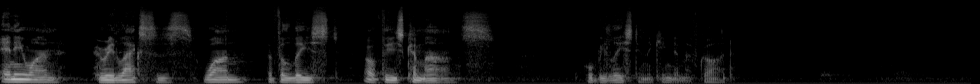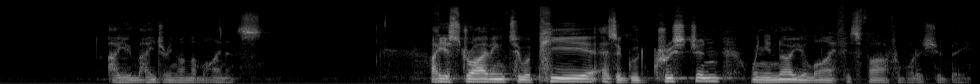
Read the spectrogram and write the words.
Anyone who relaxes one of the least of these commands will be least in the kingdom of God. Are you majoring on the minors? Are you striving to appear as a good Christian when you know your life is far from what it should be?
